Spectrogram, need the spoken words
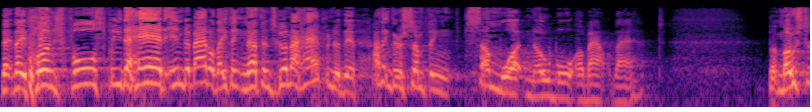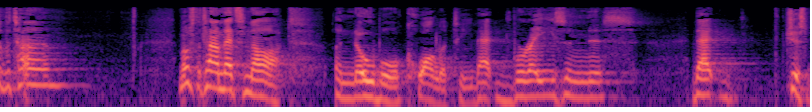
They, they plunge full speed ahead into battle. They think nothing's going to happen to them. I think there's something somewhat noble about that. But most of the time, most of the time that's not a noble quality, that brazenness, that just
